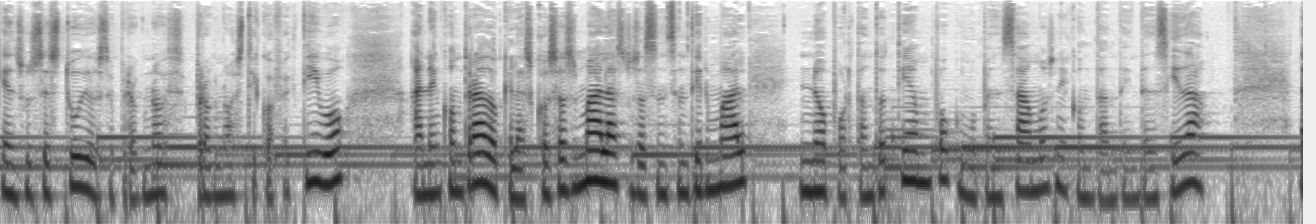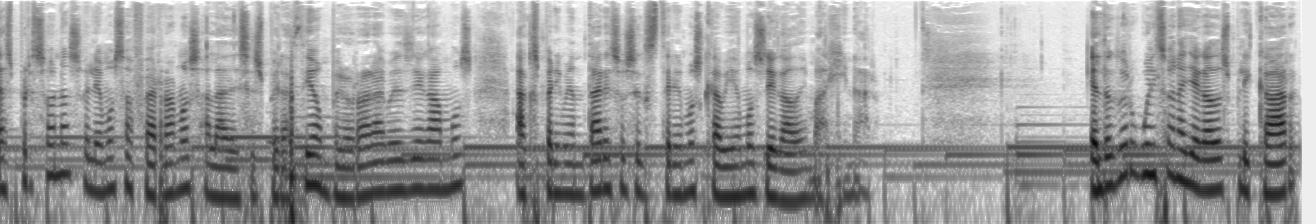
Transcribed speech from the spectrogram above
que en sus estudios de pronóstico efectivo han encontrado que las cosas malas nos hacen sentir mal no por tanto tiempo como pensamos ni con tanta intensidad. Las personas solemos aferrarnos a la desesperación, pero rara vez llegamos a experimentar esos extremos que habíamos llegado a imaginar. El doctor Wilson ha llegado a explicar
